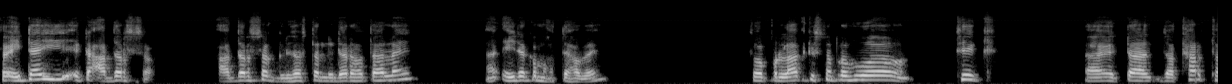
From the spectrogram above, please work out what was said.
তো এইটাই একটা আদর্শ। আদর্শ গৃহস্থ লিডার হতে হলে এইরকম হতে হবে। তো প্রহ্লাদ কৃষ্ণ প্রভু ঠিক একটা যথার্থ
